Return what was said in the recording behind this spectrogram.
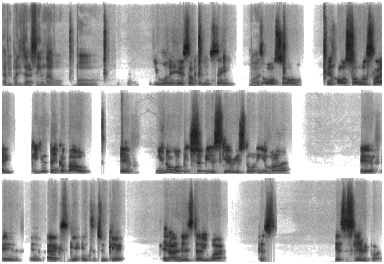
Everybody's on the same level. Boo. You want to hear something insane? What? It's also, it's also, it's like, can you think about if you know what be, should be the scariest thought in your mind? If if if X get into 2K, and I to tell you why. Because here's the scary part.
